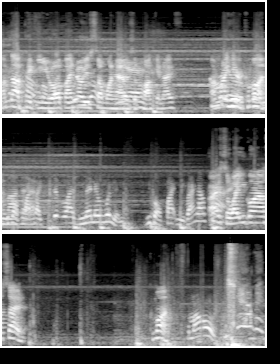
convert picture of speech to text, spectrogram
I'm not picking you up. I know you someone has a pocket knife. I'm right here. Come You on. gonna fight like civilized men and women. You gonna fight me right outside. Alright, so why you going outside? Come on. Come on. Damn it!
